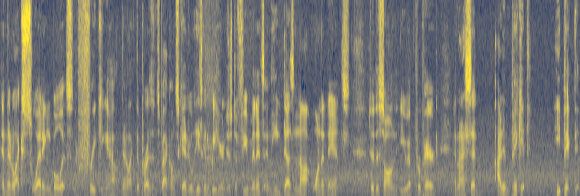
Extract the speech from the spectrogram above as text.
and they're like sweating bullets. and They're freaking out. They're like, the president's back on schedule. He's going to be here in just a few minutes, and he does not want to dance to the song that you have prepared. And I said, I didn't pick it. He picked it.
